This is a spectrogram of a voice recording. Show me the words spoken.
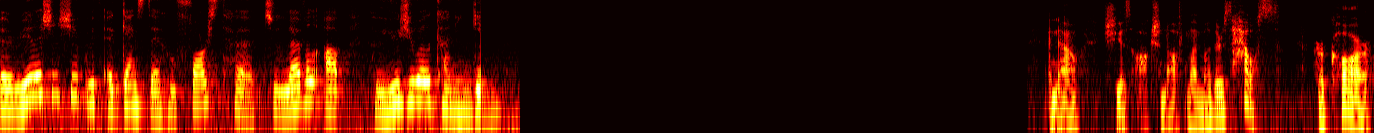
a relationship with a gangster who forced her to level up her usual cunning game. And now she has auctioned off my mother's house, her car,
